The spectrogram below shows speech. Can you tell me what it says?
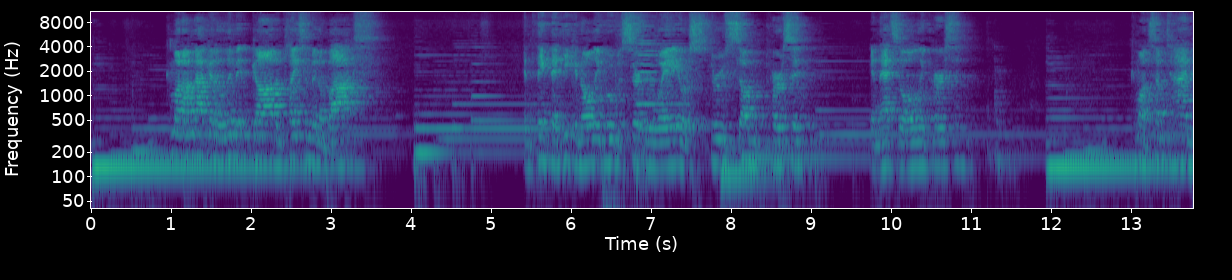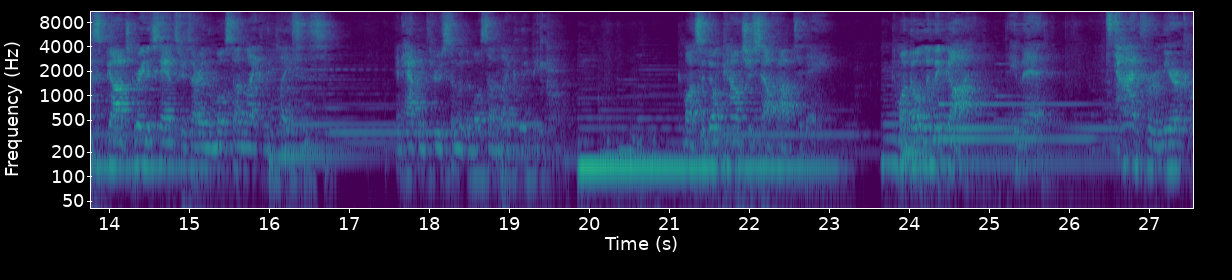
Come on, I'm not going to limit God and place him in a box and think that he can only move a certain way or through some person, and that's the only person. Come on, sometimes God's greatest answers are in the most unlikely places and happen through some of the most unlikely people. Come on, so don't count yourself out today. Come on, don't limit God. Amen. It's time for a miracle.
